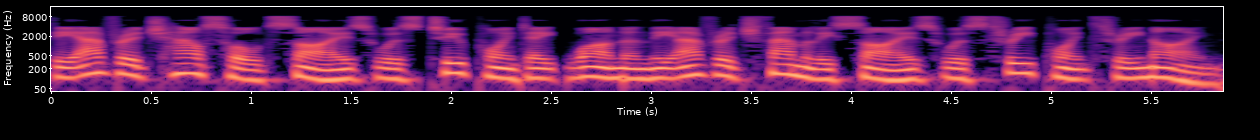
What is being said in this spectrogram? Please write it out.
The average household size was 2.81 and the average family size was 3.39.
